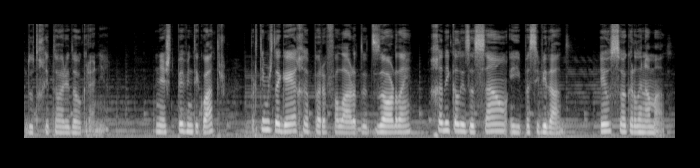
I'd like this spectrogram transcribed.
do território da Ucrânia. Neste P24, partimos da guerra para falar de desordem, radicalização e passividade. Eu sou a Carolina Amado.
